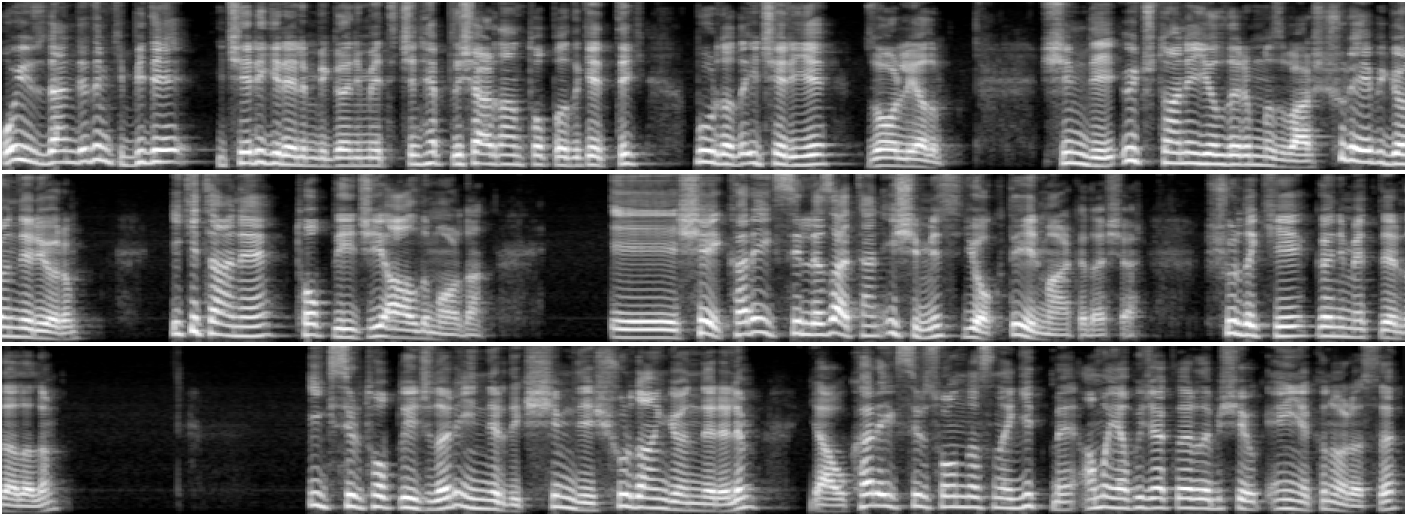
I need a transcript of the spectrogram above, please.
O yüzden dedim ki bir de içeri girelim bir ganimet için. Hep dışarıdan topladık ettik. Burada da içeriği zorlayalım. Şimdi 3 tane yıldırımımız var. Şuraya bir gönderiyorum. 2 tane toplayıcıyı aldım oradan. Ee, şey kare iksirle zaten işimiz yok değil mi arkadaşlar? Şuradaki ganimetleri de alalım. İksir toplayıcıları indirdik. Şimdi şuradan gönderelim. Ya o kara iksir sondasına gitme ama yapacakları da bir şey yok. En yakın orası.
